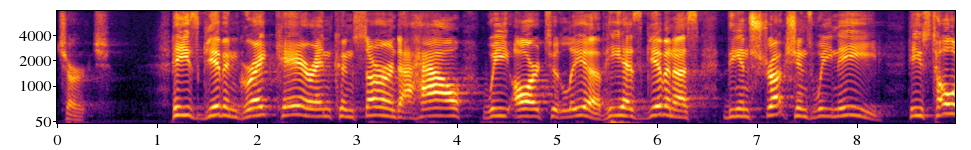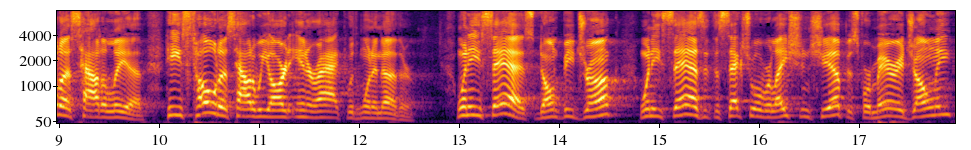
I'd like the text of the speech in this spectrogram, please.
church. He's given great care and concern to how we are to live. He has given us the instructions we need He's told us how to live. He's told us how we are to interact with one another. When he says, don't be drunk, when he says that the sexual relationship is for marriage only,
